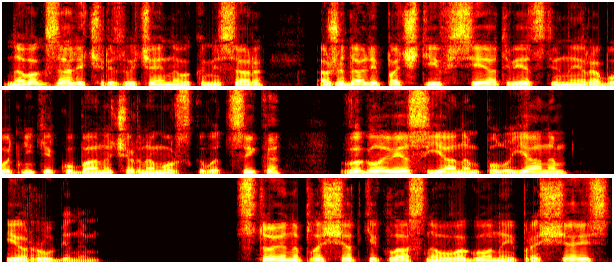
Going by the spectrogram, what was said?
На вокзале чрезвычайного комиссара ожидали почти все ответственные работники Кубано-Черноморского ЦИКа во главе с Яном Полуяном и Рубиным. Стоя на площадке классного вагона и прощаясь,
